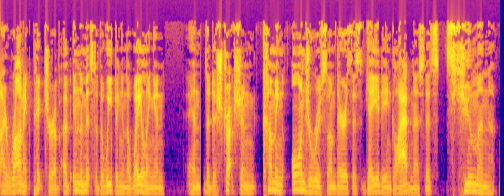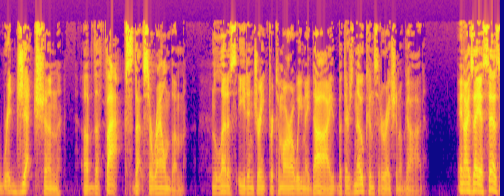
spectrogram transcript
ironic picture of, of in the midst of the weeping and the wailing and and the destruction coming on Jerusalem, there is this gaiety and gladness that's human rejection of the facts that surround them. Let us eat and drink for tomorrow we may die, but there's no consideration of God. And Isaiah says,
